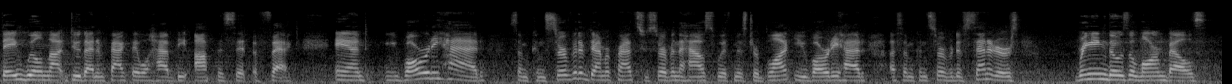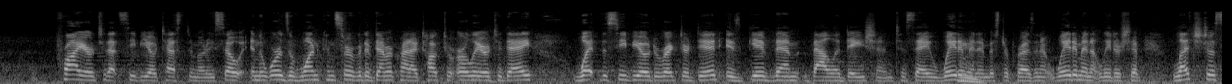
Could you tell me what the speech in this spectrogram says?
they will not do that. In fact, they will have the opposite effect. And you've already had some conservative Democrats who serve in the House with Mr. Blunt. You've already had uh, some conservative senators ringing those alarm bells prior to that CBO testimony. So in the words of one conservative Democrat I talked to earlier today, what the CBO director did is give them validation to say, wait a mm. minute, Mr. President, wait a minute, leadership. Let's just,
